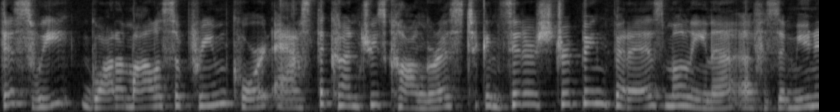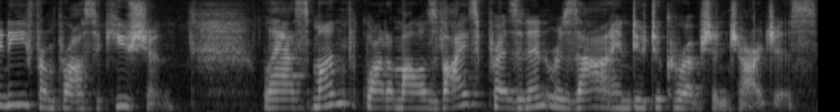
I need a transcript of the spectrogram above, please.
This week, Guatemala Supreme Court asked the country's Congress to consider stripping Perez Molina of his immunity from prosecution. Last month, Guatemala's vice president resigned due to corruption charges.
